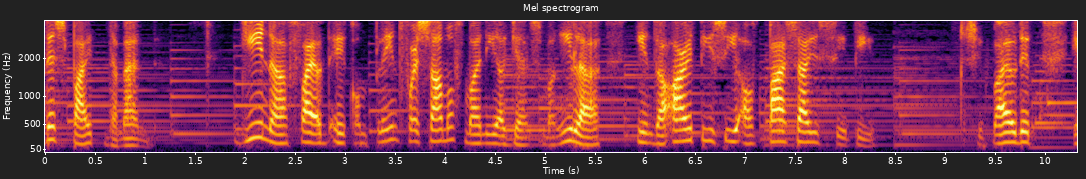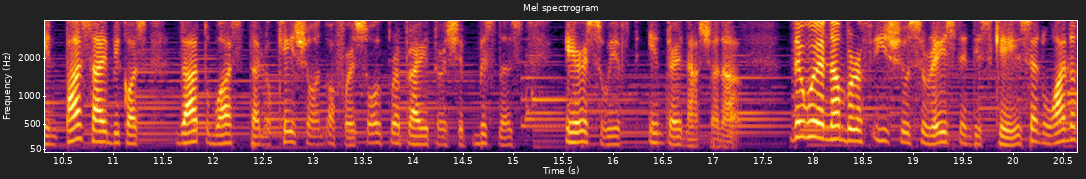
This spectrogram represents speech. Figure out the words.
despite demand. Guina filed a complaint for sum of money against Mangila in the RTC of Pasay City. She filed it in Pasay because that was the location of her sole proprietorship business, Air Swift International. There were a number of issues raised in this case, and one of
